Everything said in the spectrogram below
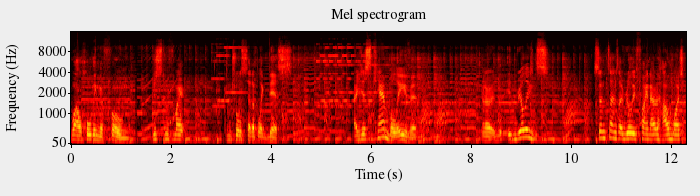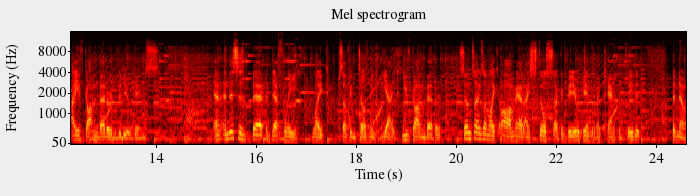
while holding a phone. Just with my control set up like this. I just can't believe it. You know, it really... Sometimes I really find out how much I have gotten better at video games. And, and this is definitely, like, something tells me, yeah, you've gotten better. Sometimes I'm like, oh man, I still suck at video games and I can't complete it. But no,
